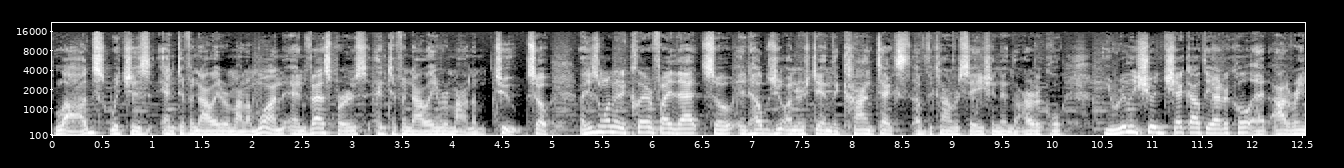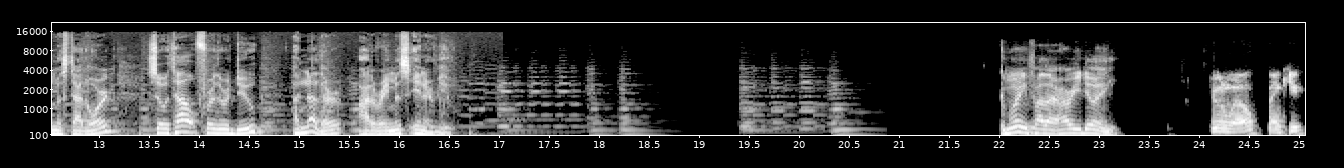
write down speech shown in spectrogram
Lauds, which is Antiphonale Romanum 1, and Vespers, Antiphonale Romanum 2. So I just wanted to clarify that so it helps you understand the context of the conversation and the article. You really should check out the article at adoremus.org. So without further ado, another Adoremus interview. Good morning, Father. How are you doing? Doing well. Thank you.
